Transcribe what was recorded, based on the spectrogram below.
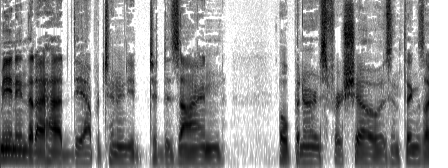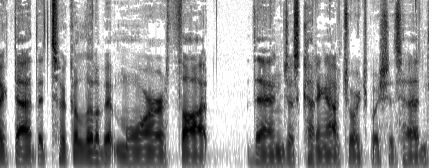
meaning that I had the opportunity to design openers for shows and things like that that took a little bit more thought than just cutting out George Bush's head.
